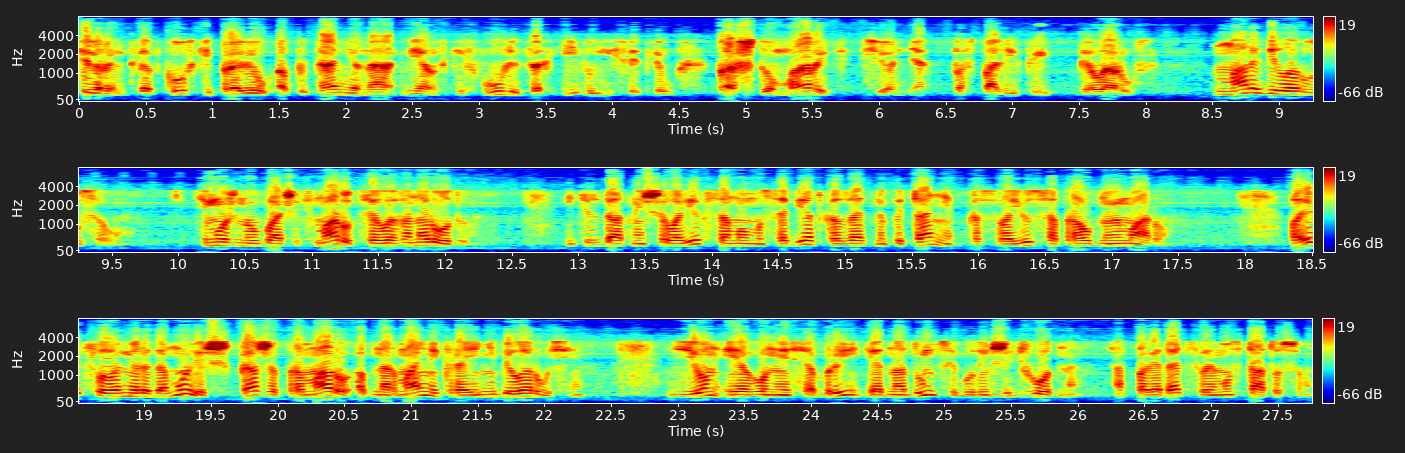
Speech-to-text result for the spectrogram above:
Северын Квяткоўскі правёў апытанне на менскіх вуліцах і высветліў, пра што марыць сёння паспаліты беларус. Мары беларусаў. Ці можна ўбачыць мару цэлага народу? І ці здатны чалавек самому сабе адказаць на пытанне пра сваю сапраўдную мару. Паэт Славамир Адамович кажа пра мару аб нармальнай краіне Беларусі. Дзён і ягоныя сябры і аднадумцы будуць жыць годна, адпавядаць свайму статусу.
